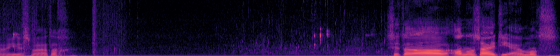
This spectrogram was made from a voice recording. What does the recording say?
Ah, hier is water. Ziet er eh, anders uit, die emmers.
